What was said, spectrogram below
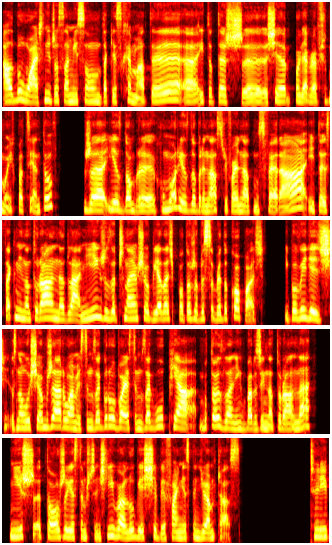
Albo właśnie czasami są takie schematy e, i to też się pojawia wśród moich pacjentów, że jest dobry humor, jest dobry nastrój, fajna atmosfera i to jest tak nienaturalne dla nich, że zaczynają się obiadać po to, żeby sobie dokopać i powiedzieć, znowu się obżarłam, jestem za gruba, jestem za głupia, bo to jest dla nich bardziej naturalne niż to, że jestem szczęśliwa, lubię siebie, fajnie spędziłam czas. Czyli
